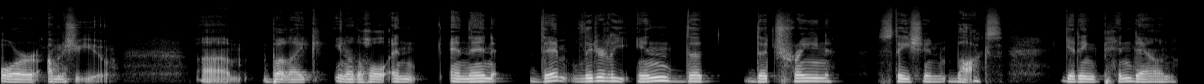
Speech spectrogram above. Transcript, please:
or I'm gonna shoot you. Um, but like you know the whole and and then them literally in the the train station box getting pinned down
